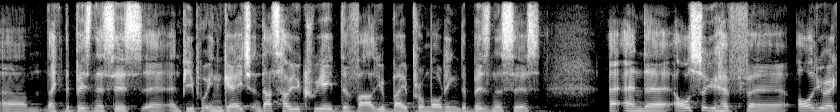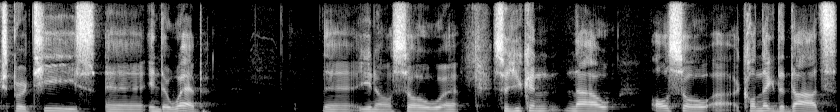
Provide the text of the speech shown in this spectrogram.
Um, like the businesses uh, and people engaged, and that's how you create the value by promoting the businesses and uh, also you have uh, all your expertise uh, in the web uh, you know so uh, so you can now also uh, connect the dots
